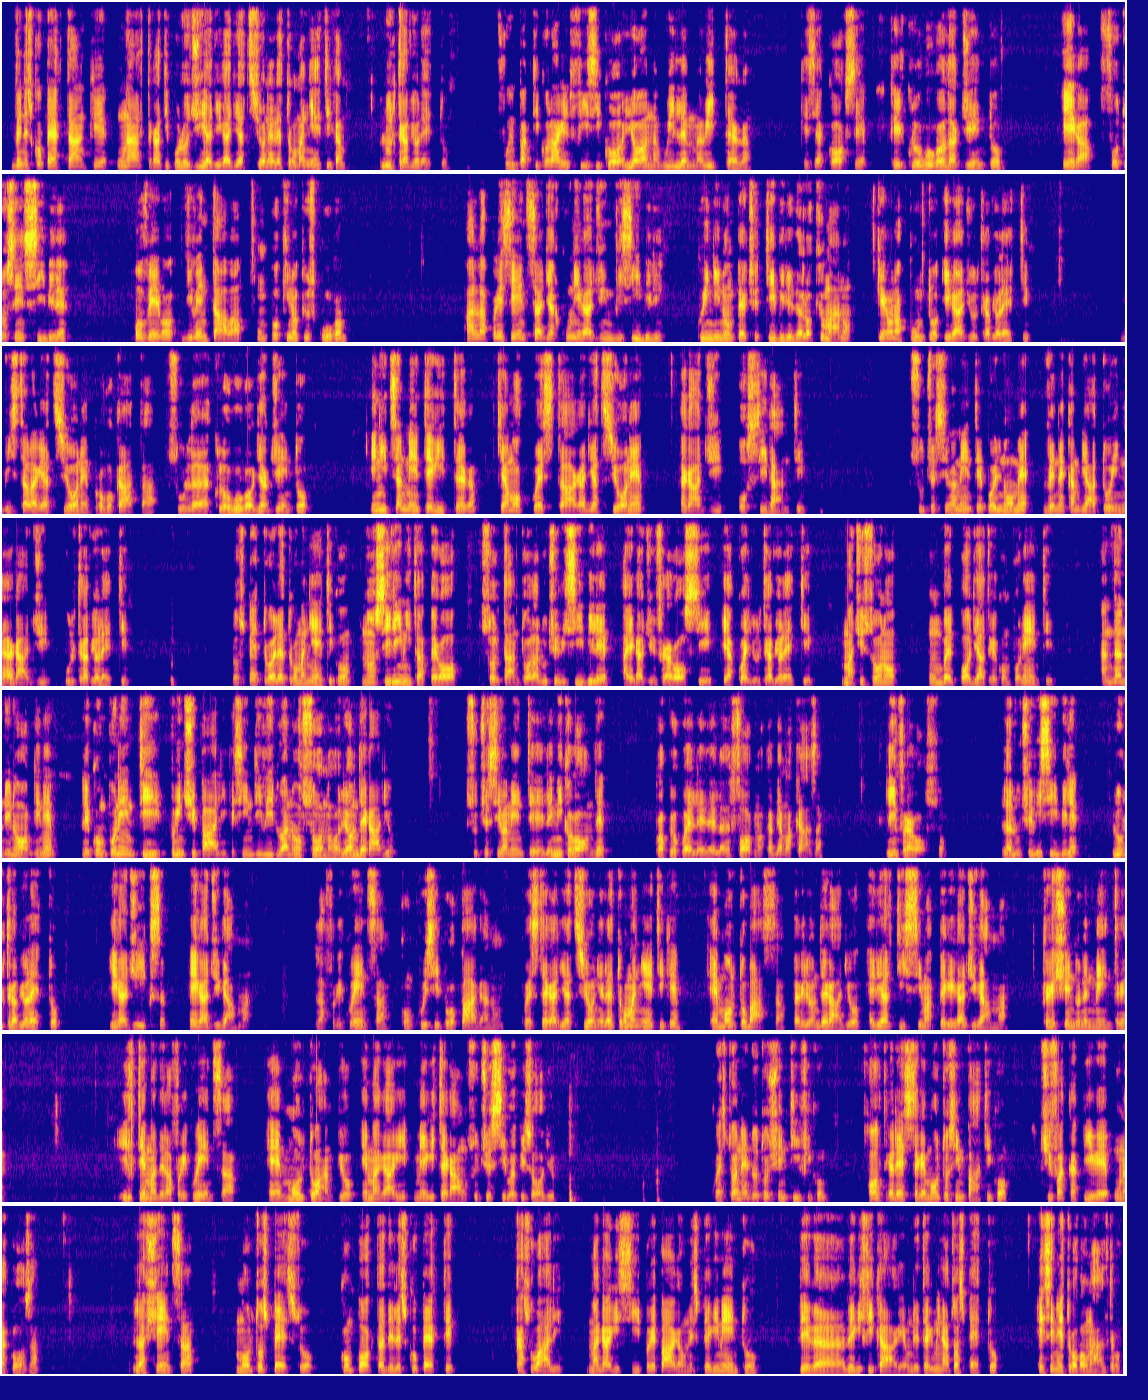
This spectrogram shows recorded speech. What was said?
venne scoperta anche un'altra tipologia di radiazione elettromagnetica, l'ultravioletto. Fu in particolare il fisico Johann Wilhelm Ritter che si accorse che il cloruro d'argento era fotosensibile, ovvero diventava un pochino più scuro alla presenza di alcuni raggi invisibili, quindi non percettibili dall'occhio umano, che erano appunto i raggi ultravioletti. Vista la reazione provocata sul cloruro di argento, inizialmente Ritter chiamò questa radiazione raggi ossidanti. Successivamente poi il nome venne cambiato in raggi ultravioletti. Lo spettro elettromagnetico non si limita però soltanto alla luce visibile, ai raggi infrarossi e a quelli ultravioletti, ma ci sono un bel po' di altre componenti. Andando in ordine, le componenti principali che si individuano sono le onde radio, successivamente le microonde, proprio quelle del forno che abbiamo a casa, l'infrarosso, la luce visibile, l'ultravioletto, i raggi X e i raggi gamma. La frequenza con cui si propagano queste radiazioni elettromagnetiche è molto bassa per le onde radio ed è altissima per i raggi gamma, crescendo nel mentre. Il tema della frequenza è molto ampio e magari meriterà un successivo episodio. Questo aneddoto scientifico, oltre ad essere molto simpatico, ci fa capire una cosa. La scienza molto spesso comporta delle scoperte casuali. Magari si prepara un esperimento per eh, verificare un determinato aspetto e se ne trova un altro.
